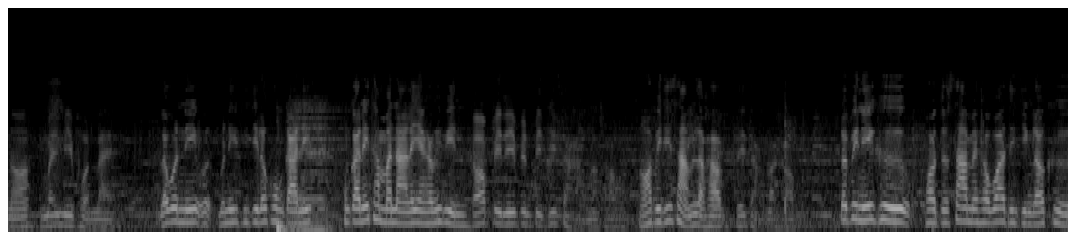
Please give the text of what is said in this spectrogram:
เนาะไม่มีผลอะไร แล้ววันนี้วันนี้จริงๆแล้วโครงการนี้โครงการนี้ทำมานานหรือยังครับพี่บินก็ปีนี้เป็นปีที่สามนะครับอ๋อปีที่สามเหรอครับปีที่สามแล้วครับ แล้วปีนี้คือพอจะทราบไหมครับว่าจริง ๆ แล้วคือ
